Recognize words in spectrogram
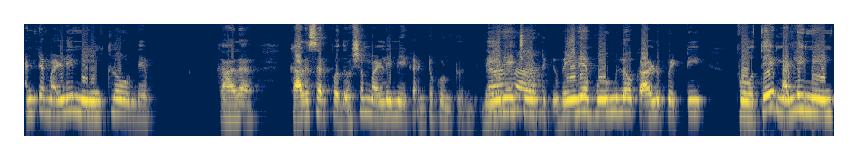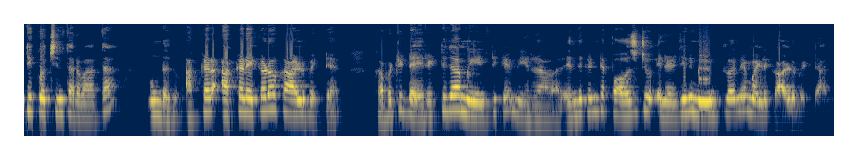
అంటే మళ్ళీ మీ ఇంట్లో ఉండే కాల కాలసర్ప దోషం మళ్ళీ మీకు అంటుకుంటుంది వేరే. చోటికి వేరే భూమిలో కాళ్ళు పెట్టి పోతే మళ్ళీ మీ ఇంటికి వచ్చిన తర్వాత ఉండదు. అక్కడ అక్కడ ఎక్కడో కాళ్ళు పెట్టారు. కాబట్టి డైరెక్ట్గా మీ ఇంటికే మీరు రావాలి. ఎందుకంటే పాజిటివ్ ఎనర్జీని మీ ఇంట్లోనే మళ్ళీ కాళ్ళు పెట్టాలి.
